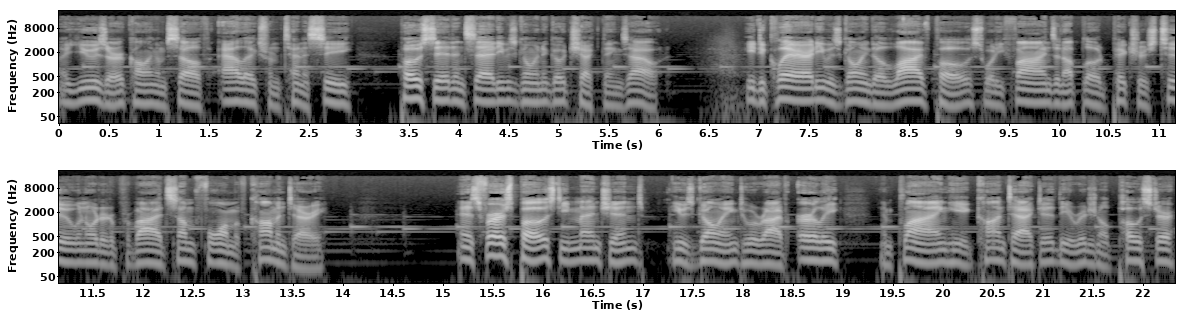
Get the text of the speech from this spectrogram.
a user calling himself Alex from Tennessee posted and said he was going to go check things out. He declared he was going to live post what he finds and upload pictures to in order to provide some form of commentary. In his first post, he mentioned he was going to arrive early, implying he had contacted the original poster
